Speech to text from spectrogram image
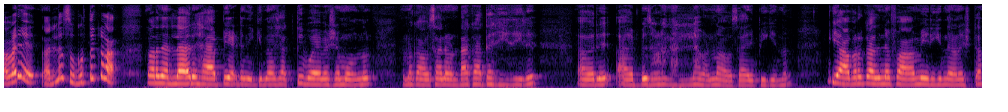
അവർ നല്ല സുഹൃത്തുക്കളാണ് എന്ന് പറഞ്ഞാൽ എല്ലാവരും ഹാപ്പി ആയിട്ട് നിൽക്കുന്ന. ശക്തി പോയ വിഷമമൊന്നും നമുക്ക് അവസാനം ഉണ്ടാക്കാത്ത രീതിയിൽ അവർ ആ എപ്പിസോഡ് നല്ലവണ്ണം അവസാനിപ്പിക്കുന്നു. ഈ അവർക്ക് അതിനെ ഫാമിൽ ഇരിക്കുന്നതാണ് ഇഷ്ടം.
